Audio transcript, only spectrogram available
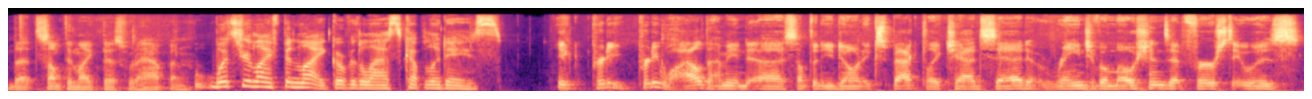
that something like this would happen. What's your life been like over the last couple of days? It, pretty pretty wild. I mean, uh, something you don't expect. Like Chad said, range of emotions. At first, it was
